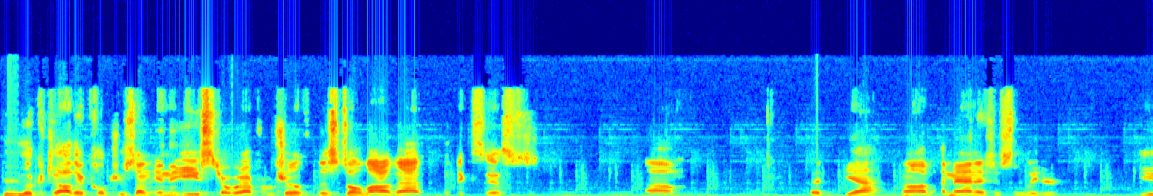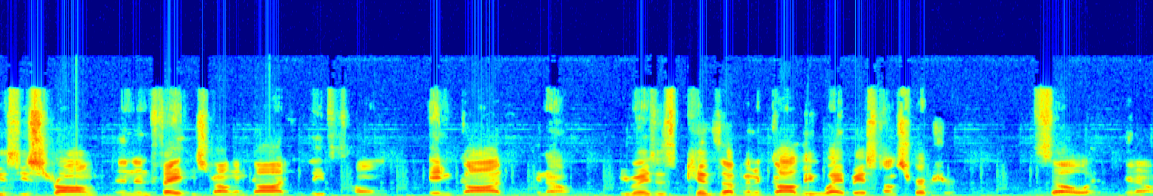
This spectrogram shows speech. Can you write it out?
you look to other cultures in the East or whatever. I'm sure there's still a lot of that that exists. Um, but yeah, no, a man is just a leader. He's he's strong, and in faith, he's strong in God. He leads his home in God. You know, he raises kids up in a godly way based on Scripture. So you know,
